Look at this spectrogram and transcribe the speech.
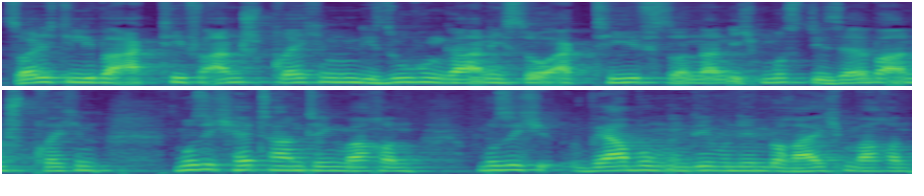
Soll ich die lieber aktiv ansprechen? Die suchen gar nicht so aktiv, sondern ich muss die selber ansprechen. Muss ich Headhunting machen? Muss ich Werbung in dem und dem Bereich machen?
